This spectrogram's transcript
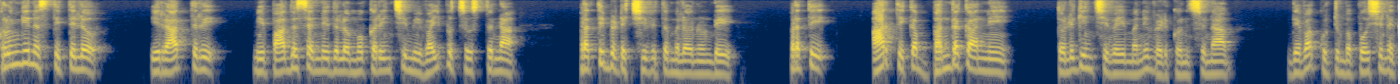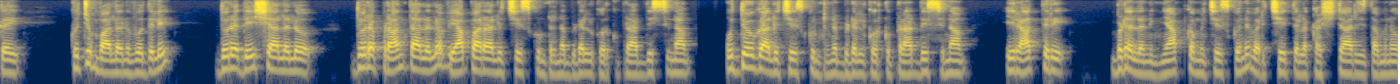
కృంగిన స్థితిలో ఈ రాత్రి మీ పాద సన్నిధిలో ముఖరించి మీ వైపు చూస్తున్న ప్రతి బిడ్డ జీవితంలో నుండి ప్రతి ఆర్థిక బంధకాన్ని తొలగించి వేయమని వేడుకొనిచున్నాం. దివా కుటుంబ పోషణకై కుటుంబాలను వదిలి దూరదేశాలలో దూర ప్రాంతాలలో వ్యాపారాలు చేసుకుంటున్న బిడ్డల కొరకు ప్రార్థిస్తున్నాం. ఉద్యోగాలు చేసుకుంటున్న బిడ్డల కొరకు ప్రార్థిస్తున్నాం. ఈ రాత్రి బిడలను జ్ఞాపకం చేసుకుని వారి చేతుల కష్టార్జితమును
